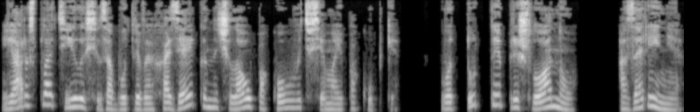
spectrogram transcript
Я расплатилась, и заботливая хозяйка начала упаковывать все мои покупки. Вот тут-то и пришло оно. Озарение.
